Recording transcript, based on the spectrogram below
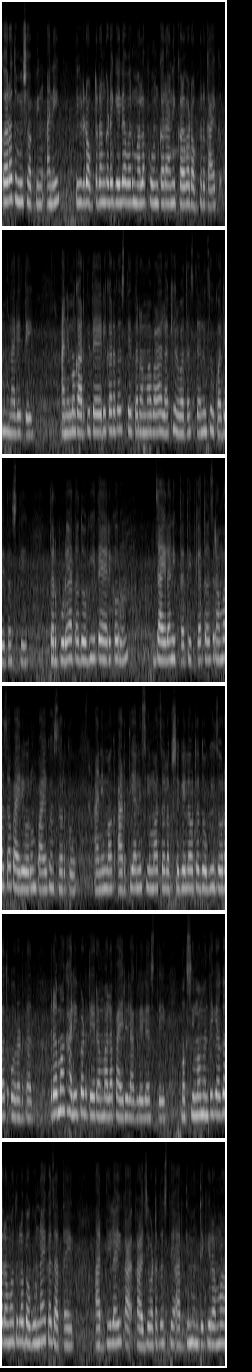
करा तुम्ही शॉपिंग आणि तिकडे डॉक्टरांकडे गेल्यावर मला फोन करा आणि कळवा डॉक्टर काय म्हणाले ते. आणि मग आरती तयारी करत असते तर रमा बाळाला खेळवत असते आणि झोका देत असते. तर पुढे आता दोघीही तयारी करून जायला निघतात. तितक्यातच रमाचा पायरीवरून पाय घसरतो आणि मग आरती आणि सीमाचं लक्ष गेल्यावर तर दोघी जोरात ओरडतात. रमा खाली पडते रमाला पायरी लागलेली असते. मग सीमा म्हणते की अगं रमा तुला बघून नाही का जाता येत? आरतीलाही का काळजी वाटत असते. आरती म्हणते की रमा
